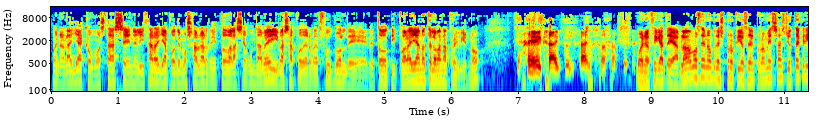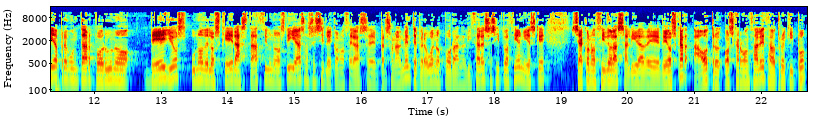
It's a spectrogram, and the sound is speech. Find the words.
bueno, ahora ya como estás en el Izara ya podemos hablar de toda la segunda B y vas a poder ver fútbol de, de todo tipo. Ahora ya no te lo van a prohibir, ¿no? exacto, exacto. bueno, fíjate, hablábamos de nombres propios del Promesas. Yo te quería preguntar por uno de ellos, uno de los que era hasta hace unos días, no sé si le conocerás eh, personalmente, pero bueno, por analizar esa situación, y es que se ha conocido la salida de, de Oscar a otro, Oscar González, a otro equipo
